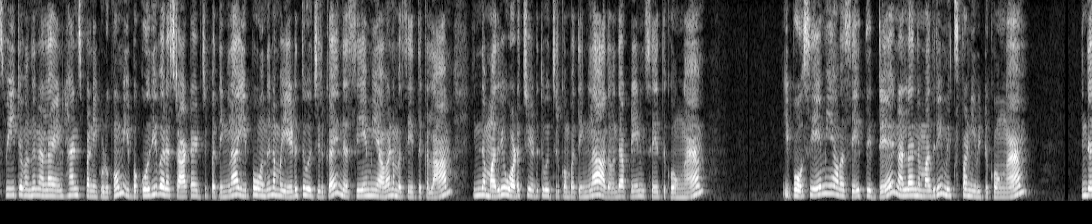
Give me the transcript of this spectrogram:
ஸ்வீட்டை வந்து நல்லா என்ஹான்ஸ் பண்ணி கொடுக்கும். இப்போ கொதி வர ஸ்டார்ட் ஆகிடுச்சு பார்த்தீங்களா இப்போ வந்து நம்ம எடுத்து வச்சுருக்க இந்த சேமியாவை நம்ம சேர்த்துக்கலாம். இந்த மாதிரி உடச்சி எடுத்து வச்சுருக்கோம் பார்த்தீங்களா அதை வந்து அப்படியே நீ சேர்த்துக்கோங்க. இப்போது சேமியாவை சேர்த்துட்டு நல்லா இந்த மாதிரி மிக்ஸ் பண்ணி விட்டுக்கோங்க. இந்த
